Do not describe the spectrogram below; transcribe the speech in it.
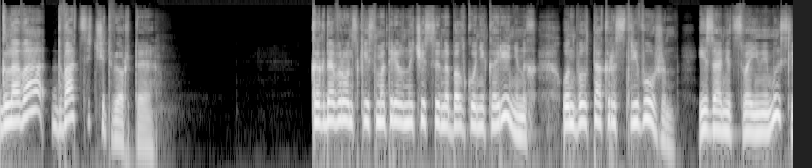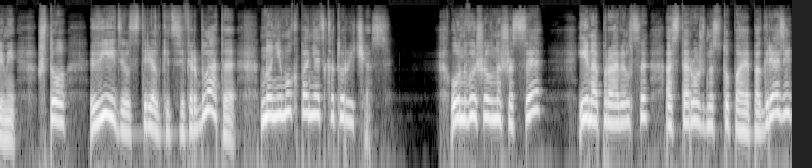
Глава 24 Когда Вронский смотрел на часы на балконе Карениных, он был так растревожен и занят своими мыслями, что видел стрелки циферблата, но не мог понять, который час. Он вышел на шоссе и направился, осторожно ступая по грязи,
